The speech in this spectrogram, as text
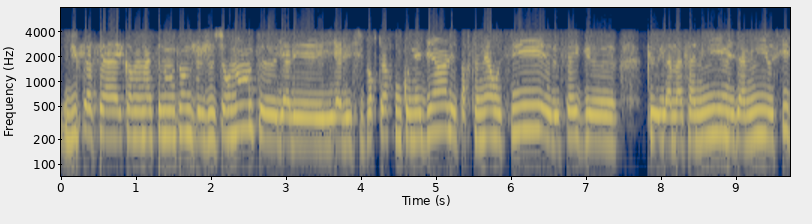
vu que ça fait quand même assez longtemps que je joue sur Nantes. Il y a les il y a les supporters qu'on connaît bien, les partenaires aussi, et le fait que qu'il y a ma famille, mes amis aussi.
